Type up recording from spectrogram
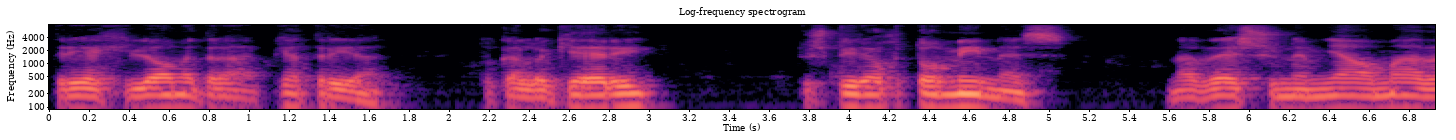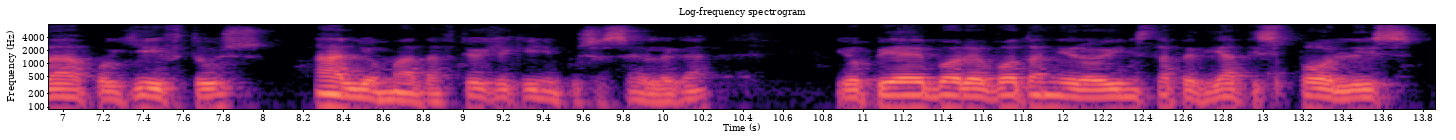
Τρία χιλιόμετρα, ποια τρία. Το καλοκαίρι τους πήρε οχτώ μήνες να δέσουν μια ομάδα από γύφτους, άλλη ομάδα αυτή, όχι εκείνη που σας έλεγα, η οποία εμπορευόταν ηρωίνη στα παιδιά της πόλης.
